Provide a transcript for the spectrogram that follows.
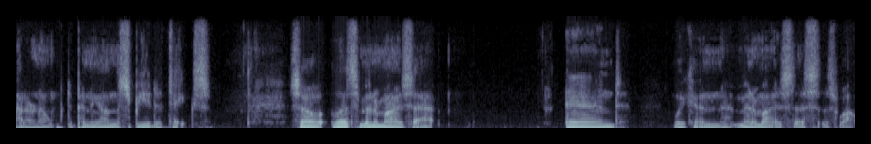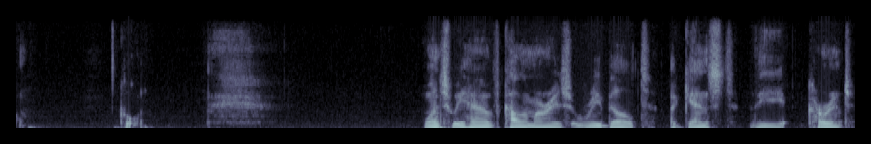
I don't know, depending on the speed it takes. So let's minimize that. And we can minimize this as well. Cool. Once we have Calamares rebuilt against the current,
